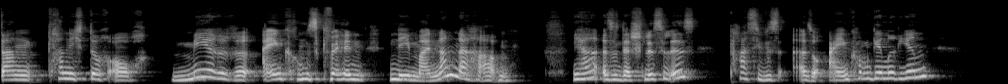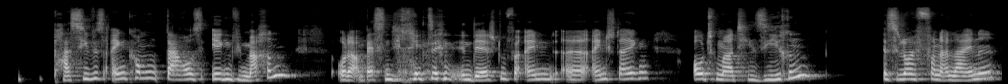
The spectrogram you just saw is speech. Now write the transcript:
Dann kann ich doch auch mehrere Einkommensquellen nebeneinander haben. Ja, also der Schlüssel ist passives, also Einkommen generieren, passives Einkommen daraus irgendwie machen oder am besten direkt in, in der Stufe ein, äh, einsteigen, automatisieren, es läuft von alleine,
